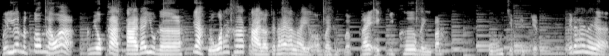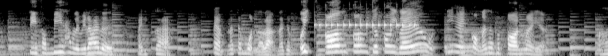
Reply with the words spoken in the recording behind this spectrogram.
เฮ้ย เลือดมันต้มแล้วอะมันมีโอกาสตายได้อยู่นะ อยากรู้ว่าถ้าฆ่าตายเราจะได้อะไรเหรอไปถึงแบบได้เอ็กซ์เพิ่มอะไรอย่างงี้ปะโอ้เจ็บเจ็บเจ็บไม่ได้เลยอะตีซอมบี้ทำอะไรไม่ได้เลย ไปดีกว่า บบน่าจะหมดแล้วล่ะ น่าจะอุ้ยกล่องกล่องเจอกล่องอีกแล้ว นี่ไงกล่องน่าจะสปอนใหม่อะอ่า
